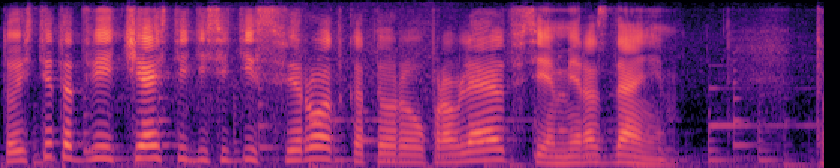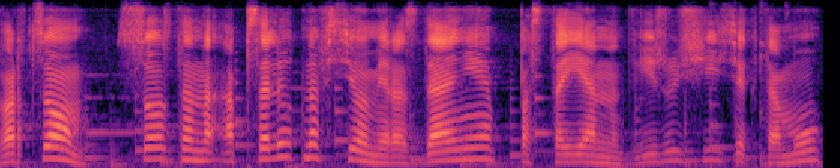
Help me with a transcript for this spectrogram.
То есть это две части десяти сферот, которые управляют всем мирозданием. Творцом создано абсолютно все мироздание, постоянно движущееся к тому,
